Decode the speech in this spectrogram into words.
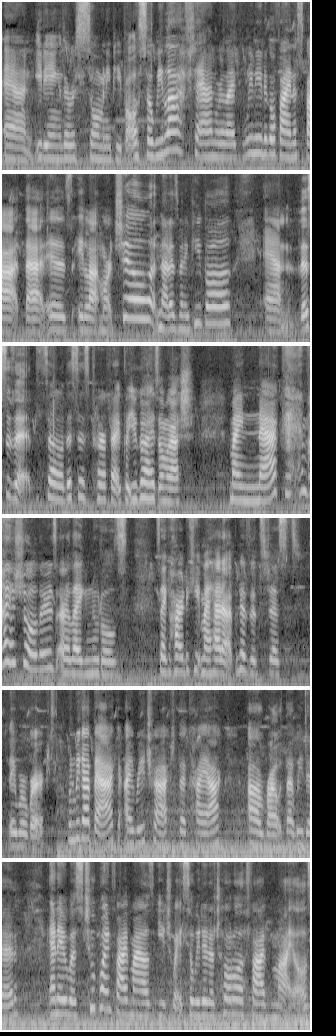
and eating. There were so many people. So we left and we're like we need to go find a spot that is a lot more chill not as many people. And this is it. So this is perfect. But you guys oh my gosh my neck and my shoulders are like noodles. It's like hard to keep my head up because it's just they were worked. When we got back I retracked the kayak uh, route that we did and it was 2.5 miles each way. So we did a total of five miles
